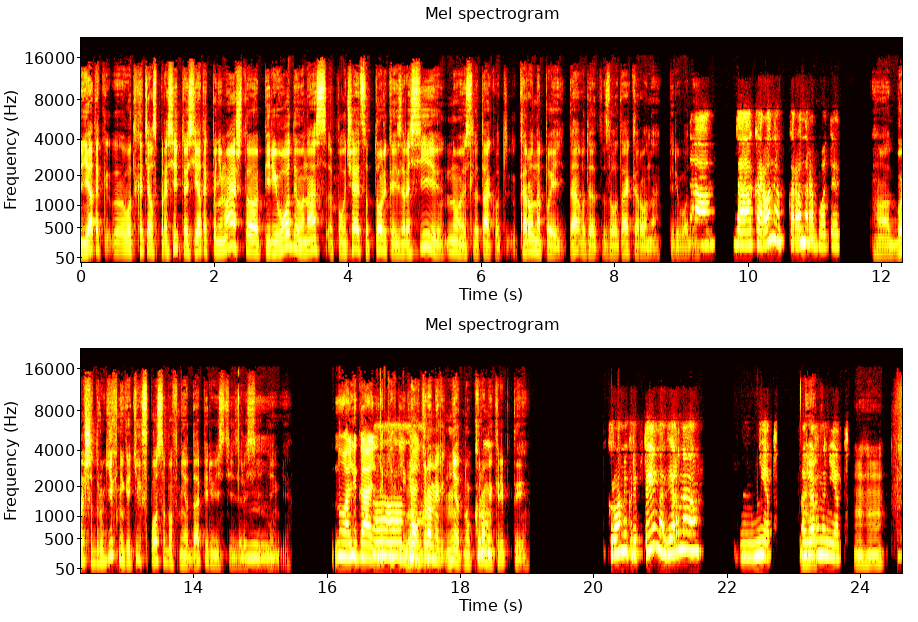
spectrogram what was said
я так э, вот хотел спросить, то есть я так понимаю, что переводы у нас э, получается только из России, ну, если так вот, Корона Pay, да, вот эта золотая корона перевода. Да, да, корона, корона работает. Ага, больше других никаких способов нет, да, перевести из России mm. деньги? Ну, а легально, а, таких легальных? Ну, кроме, нет, ну, кроме ну, крипты. Кроме крипты, наверное, нет. Наверное, нет. нет. Угу.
